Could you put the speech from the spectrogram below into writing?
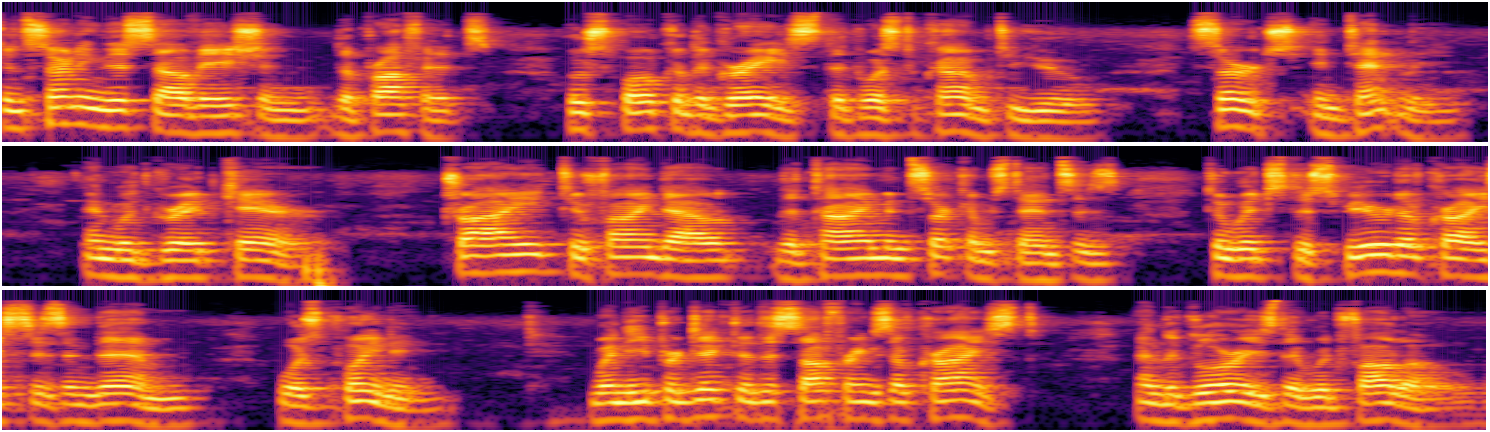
Concerning this salvation, the prophets, who spoke of the grace that was to come to you, searched intently and with great care. Try to find out the time and circumstances to which the Spirit of Christ is in them was pointing when he predicted the sufferings of Christ and the glories that would follow.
